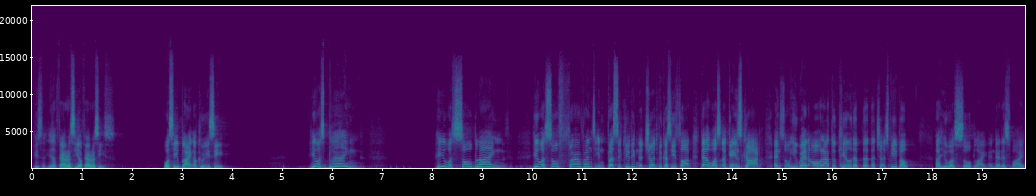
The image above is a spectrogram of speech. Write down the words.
He's a, he's a Pharisee of Pharisees. Was he blind or could he see? He was blind. He was so blind. He was so fervent in persecuting the church because he thought that was against God. And so he went all out to kill the, the, the church people. But he was so blind. And that is why,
